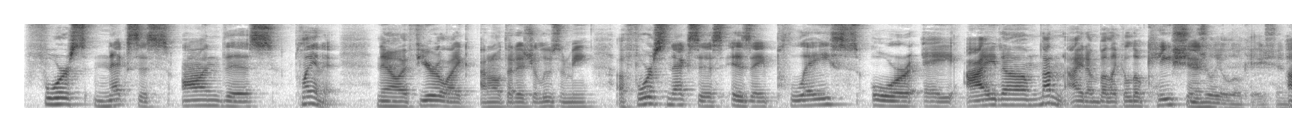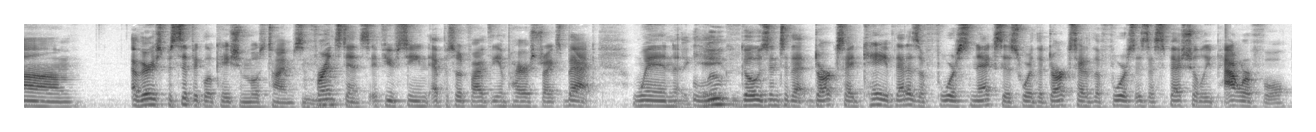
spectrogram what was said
force nexus on this planet. Now, if you're like, I don't know what that is, you're losing me. A force nexus is a place or a item, not an item, but like a location Usually a location. um, a very specific location most times. For instance, if you've seen episode 5 The Empire Strikes Back, when. Luke goes into that dark side cave, that is a force nexus where the dark side of the force is especially powerful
